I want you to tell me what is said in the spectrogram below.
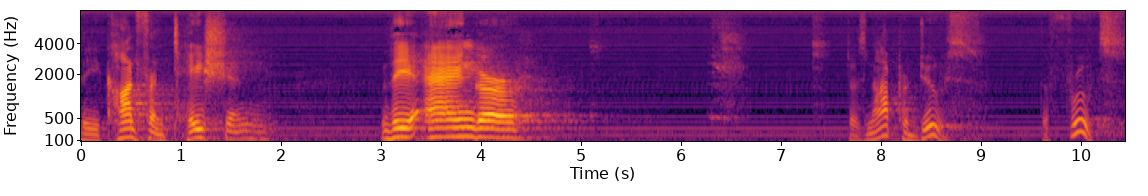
the confrontation, the anger does not produce the fruits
